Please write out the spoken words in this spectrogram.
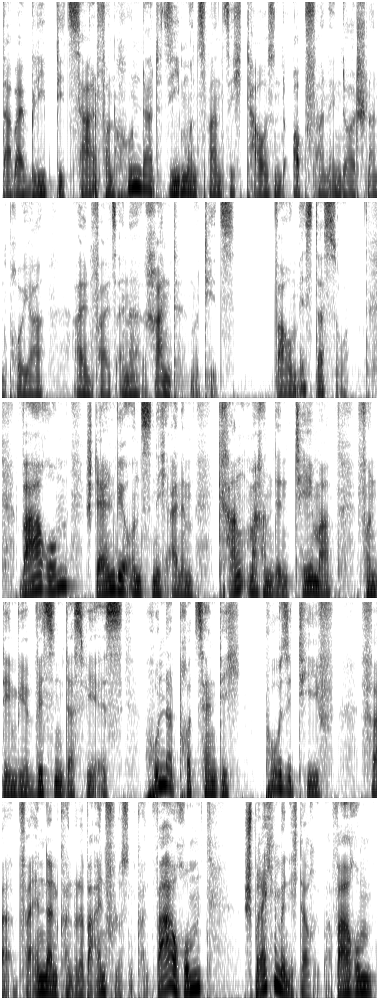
Dabei blieb die Zahl von 127.000 Opfern in Deutschland pro Jahr allenfalls eine Randnotiz. Warum ist das so? Warum stellen wir uns nicht einem krankmachenden Thema, von dem wir wissen, dass wir es hundertprozentig positiv ver verändern können oder beeinflussen können? Warum sprechen wir nicht darüber? Warum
